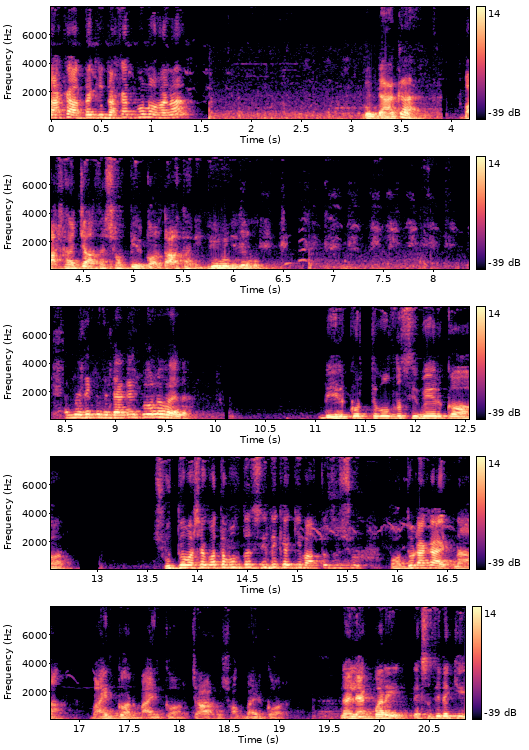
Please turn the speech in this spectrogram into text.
ডাকাত দেখি ডাকাত মনে হয় না? বাসায় যা আছে সব বের কর তাড়াতাড়ি দুই মিনিটের মধ্যে। আপনার দেখলে তো ঢাকায় মনে হয় না। বের করতে বলতেছি বের কর। শুদ্ধ ভাষায় কথা বলতেছি দেখে কি ভাবতেছ? পদ্ম ডাকাত? না বাইর কর বাইর কর যা সব বাইর কর। নাইলে একবারে দেখছ এটা কি?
